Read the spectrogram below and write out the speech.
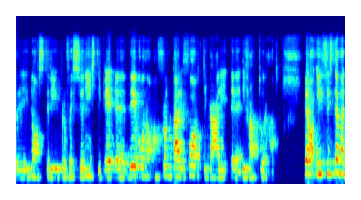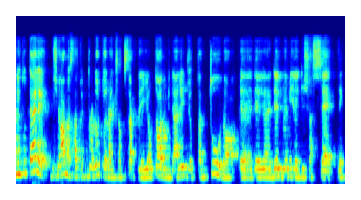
eh, i nostri professionisti che eh, devono affrontare forti cali eh, di fatturato. Però il sistema di tutele, dicevamo, è stato introdotto dal Jobs Act degli autonomi, dalla legge 81 eh, del, del, 2017,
